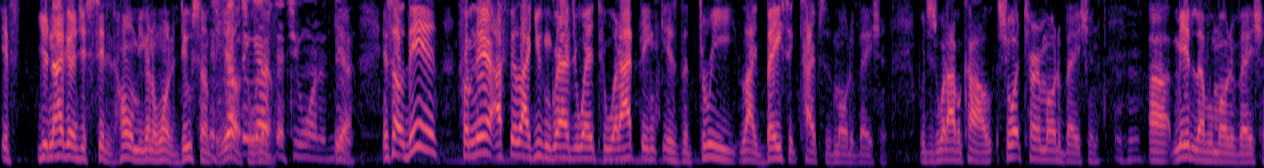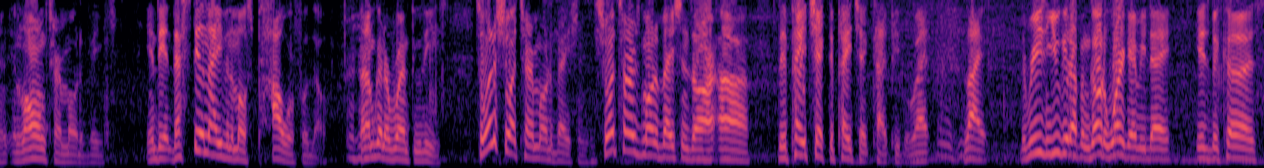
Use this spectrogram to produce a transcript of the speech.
if you're not gonna just sit at home, you're gonna want to do something it's else. something else whatever. that you want to do Yeah. And so then from there, I feel like you can graduate to what I think is the three like basic types of motivation, which is what I would call short-term motivation, Mm-hmm. uh, mid-level motivation, and long-term motivation. And then that's still not even the most powerful though. Mm-hmm. And I'm going to run through these. So what are short-term motivations? Short-term motivations are uh, the paycheck to paycheck type people, right? Mm-hmm. Like the reason you get up and go to work every day is because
